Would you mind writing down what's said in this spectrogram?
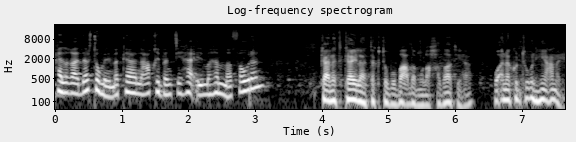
هل غادرتم المكان عقب انتهاء المهمة فورا؟ كانت كايلا تكتب بعض ملاحظاتها وأنا كنت أنهي عملي.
